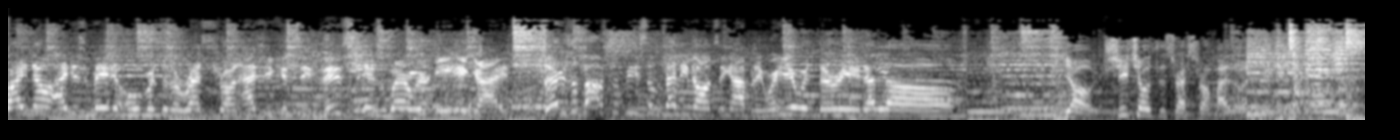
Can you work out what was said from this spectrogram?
right now, I just made it over to the restaurant. As you can see, this is where we're eating, guys. There's about to be some belly dancing happening. We're here with Noreen. Hello. Yo, she chose this restaurant, by the way.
